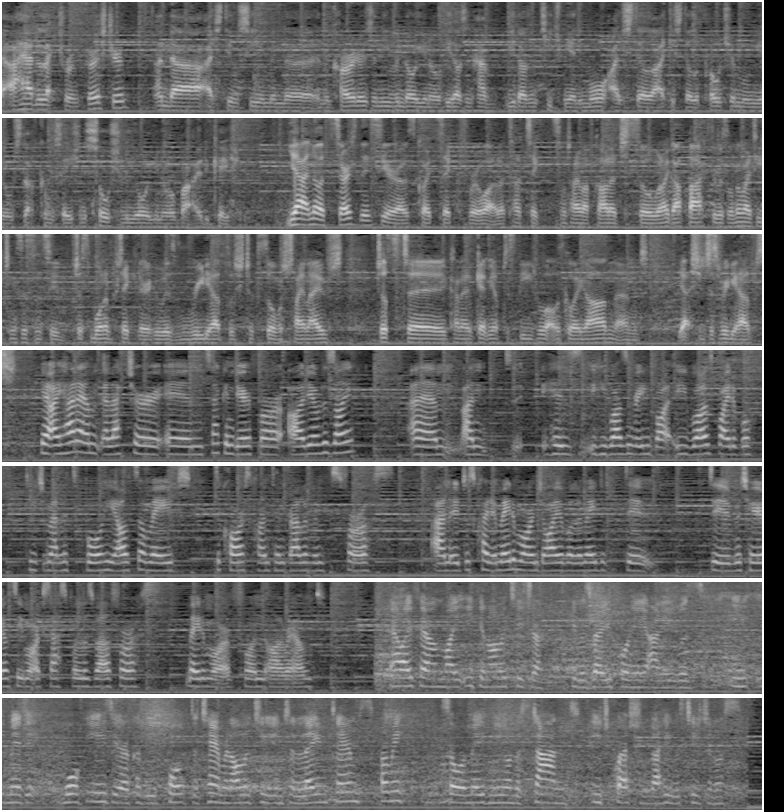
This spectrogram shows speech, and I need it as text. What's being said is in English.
had a lecturer in first year, and uh, I still see him in the in the corridors. And even though you know he doesn't have he doesn't teach me anymore, I still I can still approach him and you know still have conversations socially or you know about education. Yeah, no, it the start of this year I was quite sick for a while. I had to take some time off college. So when I got back, there was one of my teaching assistants, who just one in particular, who was really helpful. She took so much time out just to kind of get me up to speed with what was going on. And yeah, she just really helped. Yeah, I had um, a lecture in second year for audio design. Um, and his he wasn't really by, he was by the book teaching methods, but he also made the course content relevant for us, and it just kind of made it more enjoyable. It made the the material seem more accessible as well for us made it more fun all around. Now I found my economic teacher, he was very funny and he was he, made it work easier because he put the terminology into lane terms for me so it made me understand each question that he was teaching us.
